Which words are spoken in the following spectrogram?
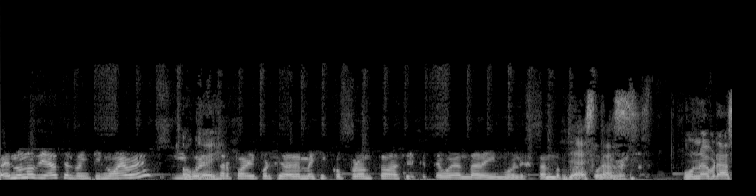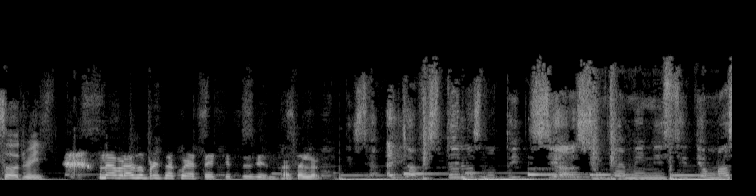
en unos días, el 29, y voy a estar por ahí por Ciudad de México pronto, así que te voy a andar ahí molestando. Ya para poder estás. Un abrazo, Audrey. Un abrazo, Prisa, cuídate, que estés bien. Hasta luego. Ella viste las noticias, un feminicidio más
